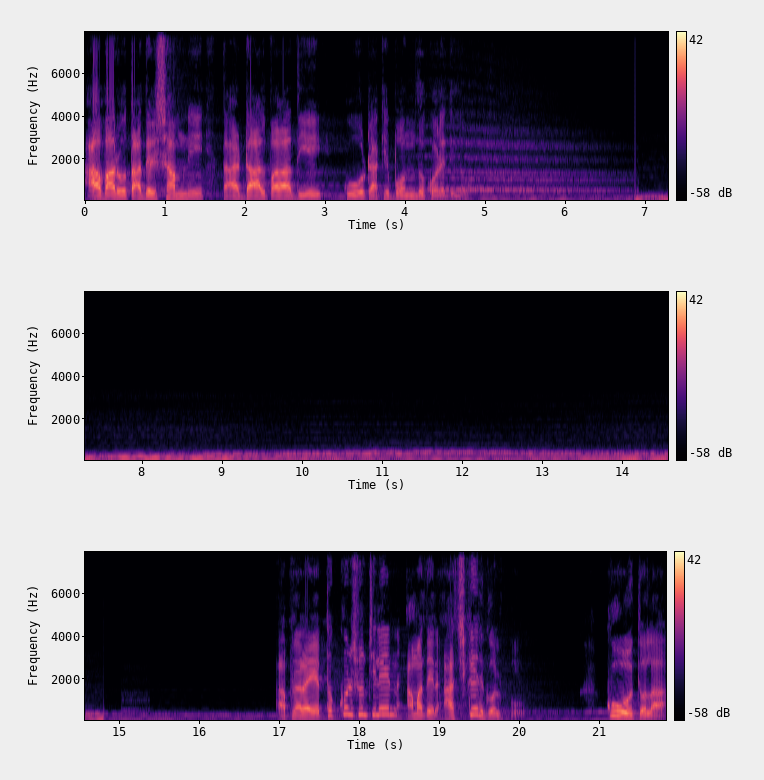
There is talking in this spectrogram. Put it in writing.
আবারও তাদের সামনে তার ডালপালা দিয়ে কুয়োটাকে বন্ধ করে দিল। আপনারা এতক্ষণ শুনছিলেন আমাদের আজকের গল্প। কুয়োতলা।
